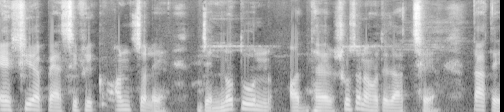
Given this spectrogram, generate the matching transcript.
এশিয়া প্যাসিফিক অঞ্চলে যে নতুন অধ্যায়ের সূচনা হতে যাচ্ছে, তাতে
